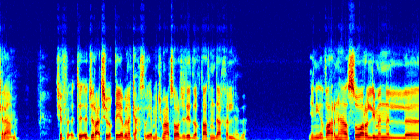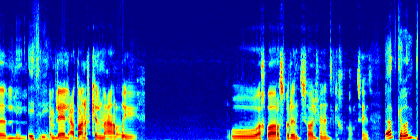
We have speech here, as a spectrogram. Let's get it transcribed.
كلامه. شوف جرعة تشويقية بنكهة حصرية مجموعة صور جديدة لقطات من داخل اللعبة. يعني الظاهر إنها الصور اللي من ال إي 3 اللي أعطانا في كل معارض إيه. واخبار اصبر أنت سولف لين عندك أخبار نسيت. أذكر أنت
